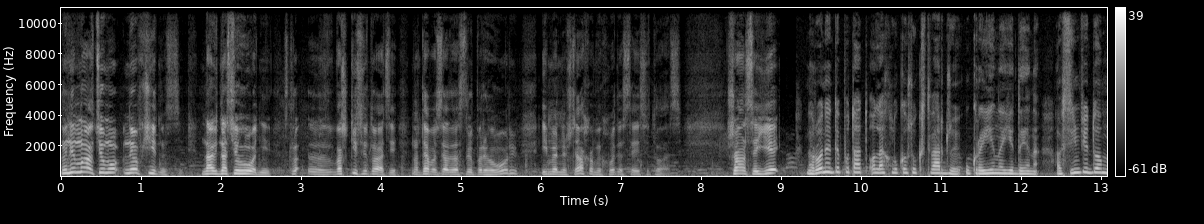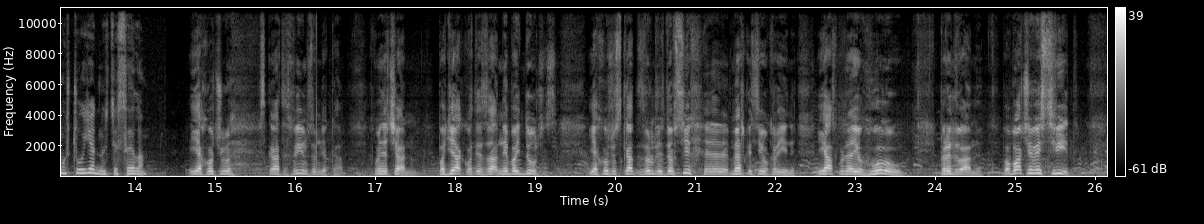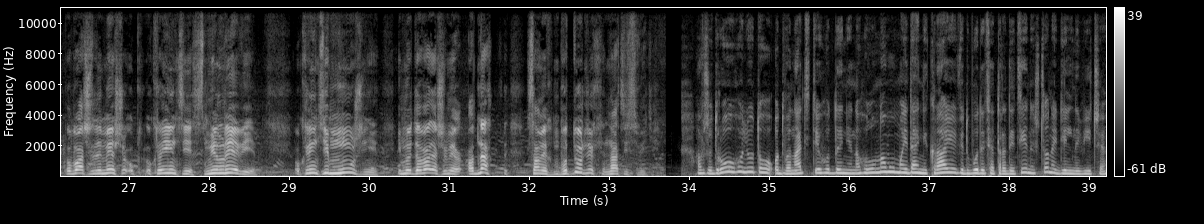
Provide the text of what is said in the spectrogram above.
Ну нема в цьому необхідності. Навіть на сьогодні е, важкі ситуації на тебе за переговорів і мирним шляхом виходить з цієї ситуації. Шанси є, Народний депутат Олег Лукашук стверджує, Україна єдина, а всім відомо, що у єдності сила. Я хочу сказати своїм землякам, хмельничанам, подякувати за небайдужість. Я хочу сказати, звернутися до всіх е, мешканців України. Я склоняю голову перед вами. Побачив весь світ. Побачили ми, що українці сміливі, українці мужні, і ми довели, що ми одна з самих потужних націй світі. А вже 2 лютого о 12 годині на головному майдані краю відбудеться традиційне щонедільне віче.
